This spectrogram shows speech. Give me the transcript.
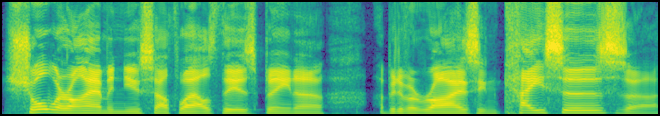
Sure, where I am in New South Wales, there's been a, a bit of a rise in cases. Uh,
